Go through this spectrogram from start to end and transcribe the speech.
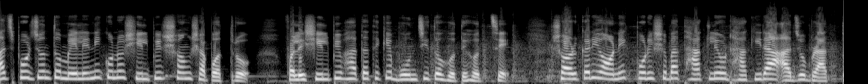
আজ পর্যন্ত মেলেনি কোনো শিল্পীর শংসাপত্র, ফলে শিল্পী ভাতা থেকে বঞ্চিত হতে হচ্ছে। সরকারি অনেক পরিষেবা থাকলেও ঢাকিরা আজও ব্রাত্য।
